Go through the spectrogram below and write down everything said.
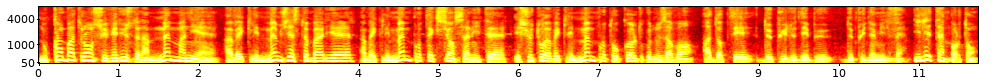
Nous combattrons ce virus de la même manière, avec les mêmes gestes barrières, avec les mêmes protections sanitaires et surtout avec les mêmes protocoles que nous avons adoptés depuis le début, depuis 2020. Il est important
